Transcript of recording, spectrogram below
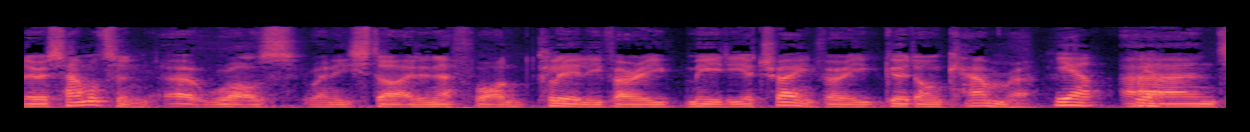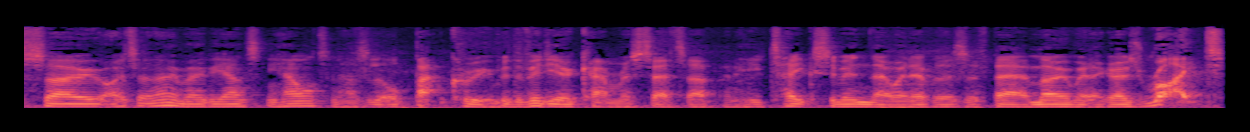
Lewis Hamilton uh, was, when he started in F1, clearly very media trained, very good on camera. Yeah, yeah. And so, I don't know, maybe Anthony Hamilton has a little back room with a video camera set up and he takes him in there whenever there's a fair moment and goes, Right,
